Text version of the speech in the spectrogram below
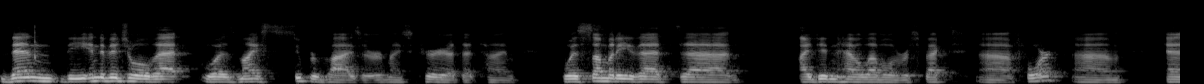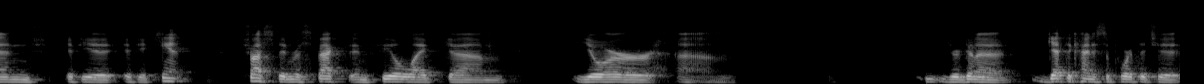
Then the individual that was my supervisor, my superior at that time, was somebody that uh, I didn't have a level of respect uh, for. Um, and if you if you can't trust and respect and feel like um, you're um, you're gonna get the kind of support that you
